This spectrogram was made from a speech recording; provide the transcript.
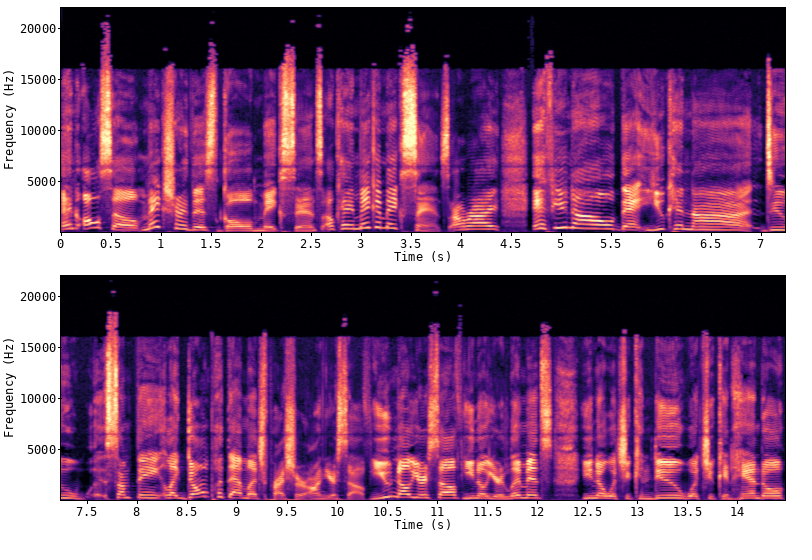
And also make sure this goal makes sense. Okay, make it make sense. All right. If you know that you cannot do something, like don't put that much pressure on yourself. You know yourself, you know your limits, you know what you can do, what you can handle.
